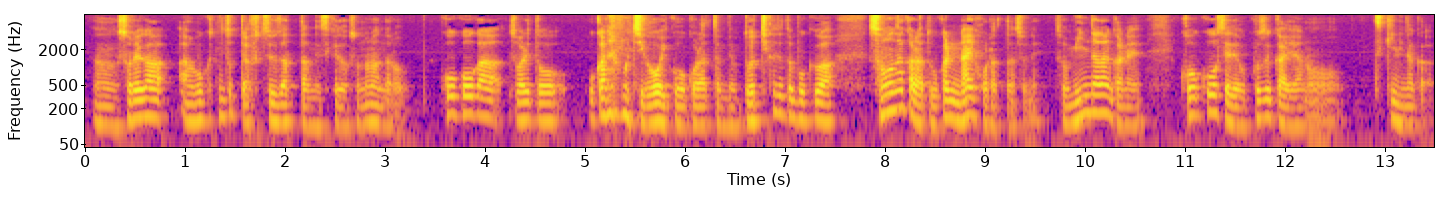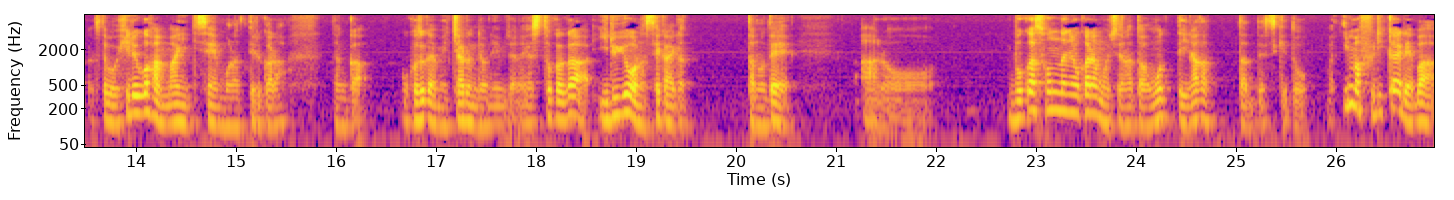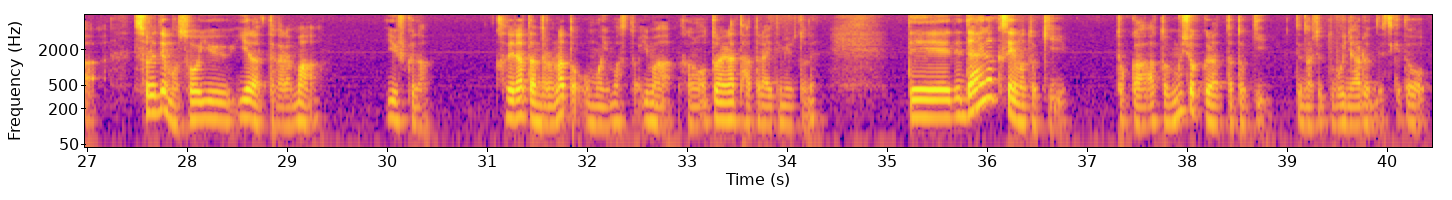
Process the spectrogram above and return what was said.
あ、うん、それがあ僕にとっては普通だったんですけどそのなんだろう高校が割とお金持ちが多い高校だったんでどっちかというと僕はその中だとお金ない方だったんですよね。そうみんななんかね高校生でお小遣いあの月になんか例えばお昼ご飯毎日1,000円もらってるからなんかお小遣いめっちゃあるんだよねみたいなやつとかがいるような世界だったのであの僕はそんなにお金持ちだなとは思っていなかったんですけど今振り返ればそれでもそういう家だったからまあ裕福な家庭だったんだろうなと思いますと。今その大人になって働いてみるとね。でで大学生の時とかあと無職だった時っていうのはちょっと僕にあるんですけど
